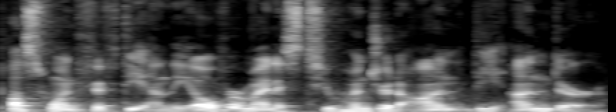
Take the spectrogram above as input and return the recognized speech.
plus 150 on the over, minus 200 on the under.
